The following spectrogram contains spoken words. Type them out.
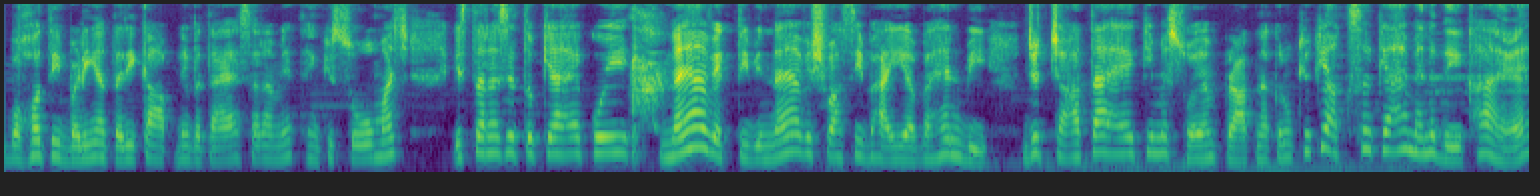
बहुत ही बढ़िया तरीका आपने बताया सर हमें। थैंक यू सो मच इस तरह से तो क्या है, कोई नया व्यक्ति भी, नया विश्वासी भाई या बहन भी जो चाहता है कि मैं स्वयं प्रार्थना करूँ, क्योंकि अक्सर क्या है, मैंने देखा है,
